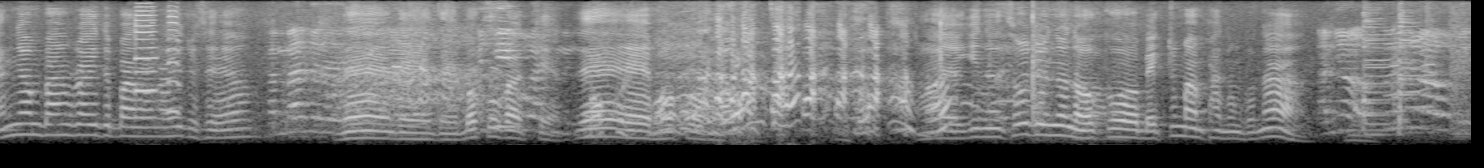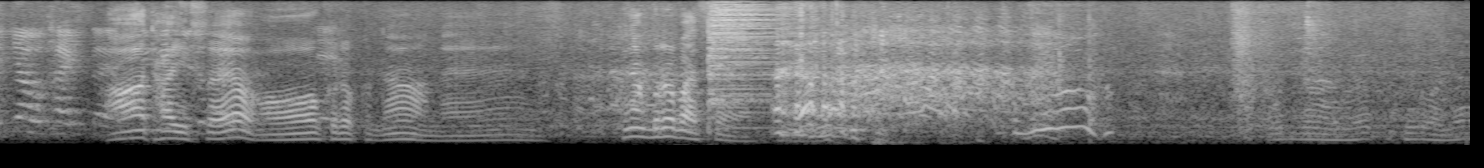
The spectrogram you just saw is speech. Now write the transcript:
양념반 후라이드 반 하나 해주세요. 네, 네, 네. 먹고 갈게요. 네, 먹고 갈게요. 아, 여기는 소주는 없고 맥주만 파는구나. 아니요, 소주하고 맥주하고 다 있어요. 아, 다 있어요? 어, 그렇구나. 네. 그냥 물어봤어요. 어디서 나는 거야? 궁금한데?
